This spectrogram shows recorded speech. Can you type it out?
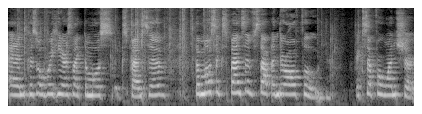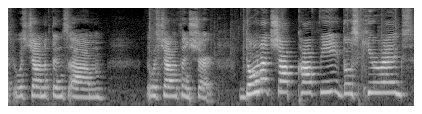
and because over here is like the most expensive. The most expensive stuff and they're all food. Except for one shirt. It was Jonathan's um it was Jonathan's shirt. Donut Shop coffee, those Keurigs,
